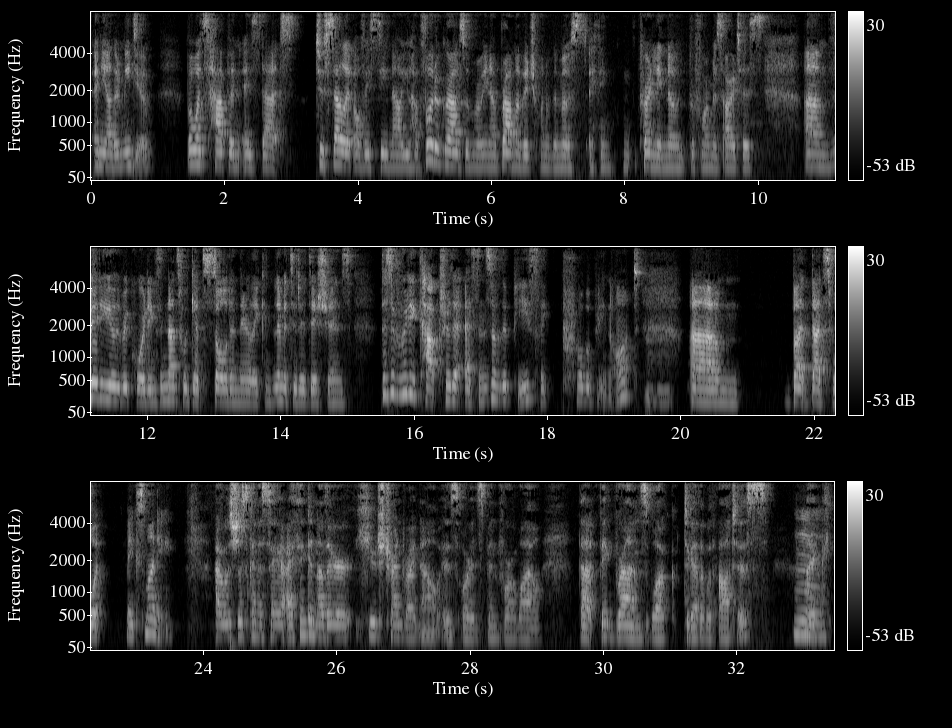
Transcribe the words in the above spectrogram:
any other medium. But what's happened is that to sell it, obviously now you have photographs of Marina Abramovic, one of the most, I think, currently known performance artists, um, video recordings, and that's what gets sold in there, like in limited editions. Does it really capture the essence of the piece? Like, probably not. Mm-hmm. Um, but that's what makes money. I was just gonna say, I think another huge trend right now is, or it's been for a while, that big brands work together with artists Mm. Like,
